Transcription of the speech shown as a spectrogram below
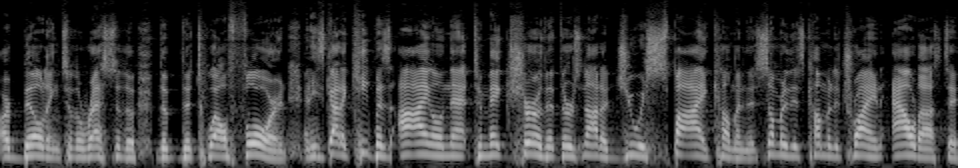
our building to the rest of the, the, the 12th floor. And, and he's got to keep his eye on that to make sure that there's not a Jewish spy coming, that somebody that's coming to try and out us, to,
